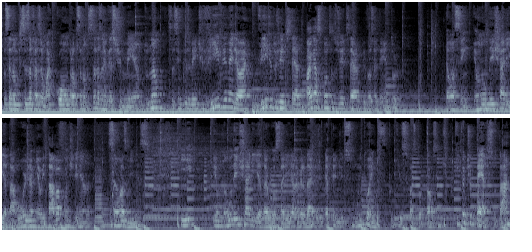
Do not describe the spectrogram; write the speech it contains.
você não precisa fazer uma compra, você não precisa fazer um investimento, não. Você simplesmente vive melhor, vive do jeito certo, paga as contas do jeito certo e você tem retorno. Então, assim, eu não deixaria, tá? Hoje a minha oitava fonte de renda são as milhas e eu não deixaria, tá? Eu gostaria, na verdade, de ter aprendido isso muito antes, porque isso faz total sentido. O que, que eu te peço, tá?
